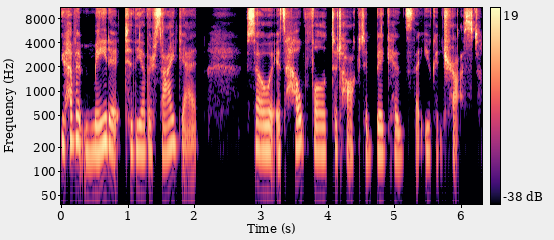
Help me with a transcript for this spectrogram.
You haven't made it to the other side yet. So it's helpful to talk to big kids that you can trust.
